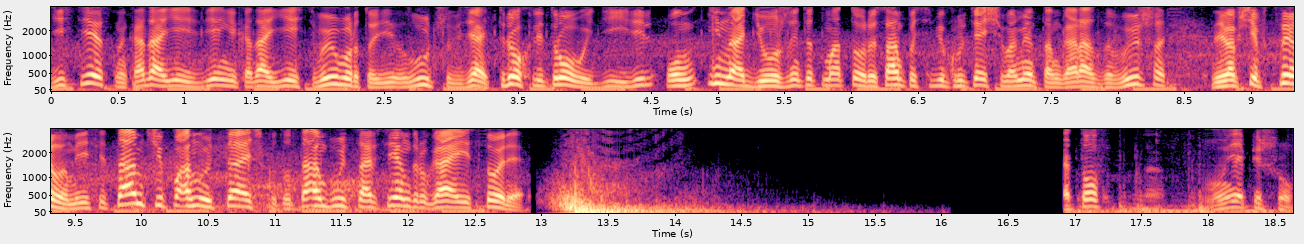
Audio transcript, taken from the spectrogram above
Естественно, когда есть деньги, когда есть выбор, то лучше взять трехлитровый дизель. Он и надежный, этот мотор, и сам по себе крутящий момент там гораздо выше. Да и вообще в целом, если там чипануть тачку, то там будет совсем другая история. Готов? Да. Ну, я пишу.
